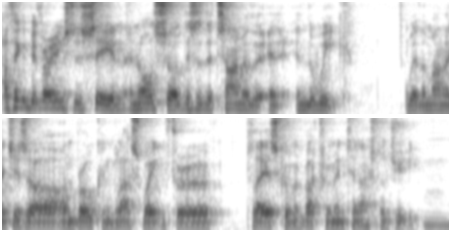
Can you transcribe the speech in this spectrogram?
I think it'll be very interesting to see, and, and also this is the time of the in, in the week where the managers are on broken glass waiting for players coming back from international duty. Mm.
